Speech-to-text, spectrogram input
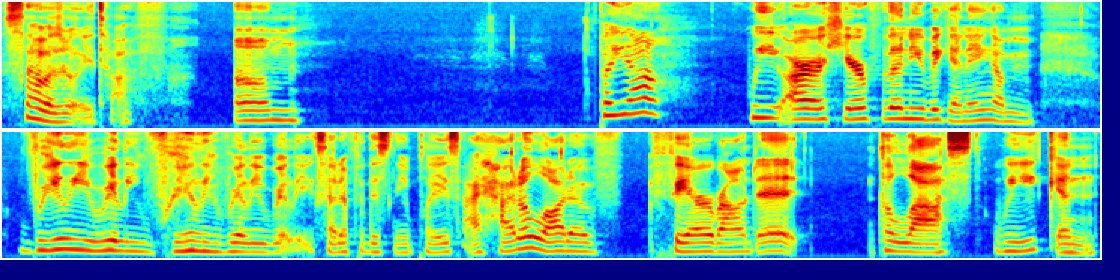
so that was really tough. Um but yeah, we are here for the new beginning. I'm really really really really really excited for this new place. I had a lot of fear around it the last week and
